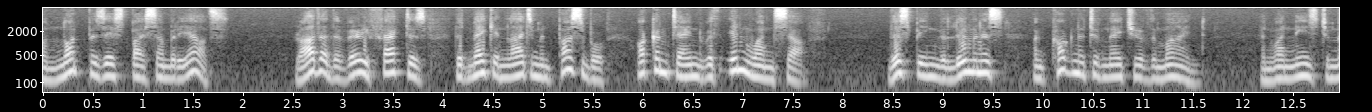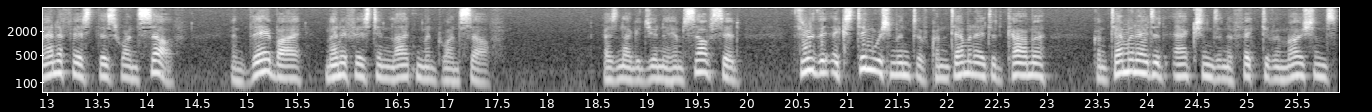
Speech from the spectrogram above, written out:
are not possessed by somebody else. Rather, the very factors that make enlightenment possible are contained within oneself, this being the luminous and cognitive nature of the mind, and one needs to manifest this oneself, and thereby manifest enlightenment oneself. As Nagarjuna himself said, through the extinguishment of contaminated karma, contaminated actions and afflictive emotions,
